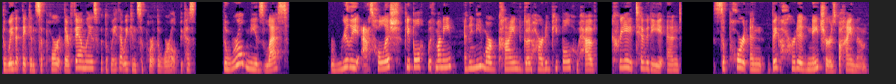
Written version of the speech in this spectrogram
the way that they can support their families, with the way that we can support the world because the world needs less really assholish people with money, and they need more kind, good hearted people who have creativity and support and big hearted natures behind them.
